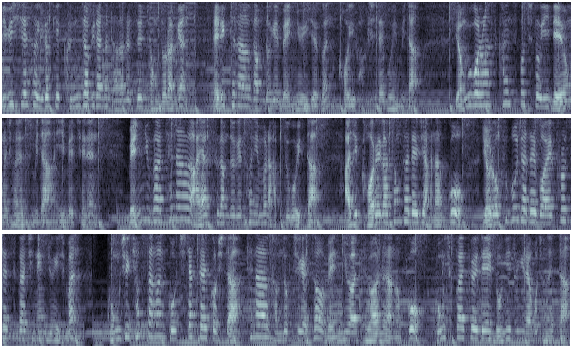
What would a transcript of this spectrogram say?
BBC에서 이렇게 근접이라는 단어를 쓸 정도라면 에릭 테나흐 감독의 맨유 이적은 거의 확실해 보입니다. 영국 언론 스카이 스포츠도 이 내용을 전했습니다. 이 매체는 맨유가 테나흐 아약스 감독의 선임을 앞두고 있다. 아직 거래가 성사되지 않았고 여러 후보자들과의 프로세스가 진행 중이지만 공식 협상은 곧 시작될 것이다. 테나흐 감독 측에서 맨유와 대화를 나눴고 공식 발표에 대해 논의 중이라고 전했다.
